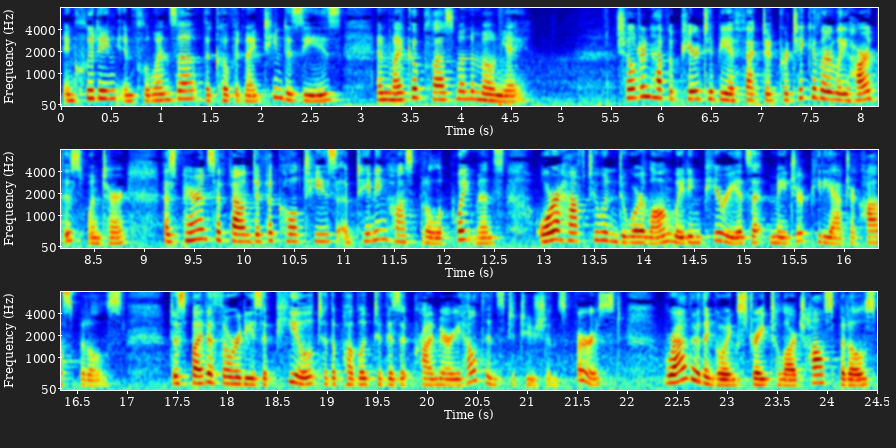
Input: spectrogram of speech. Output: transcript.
including influenza, the COVID 19 disease, and Mycoplasma pneumoniae. Children have appeared to be affected particularly hard this winter, as parents have found difficulties obtaining hospital appointments or have to endure long waiting periods at major pediatric hospitals. Despite authorities' appeal to the public to visit primary health institutions first, rather than going straight to large hospitals,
